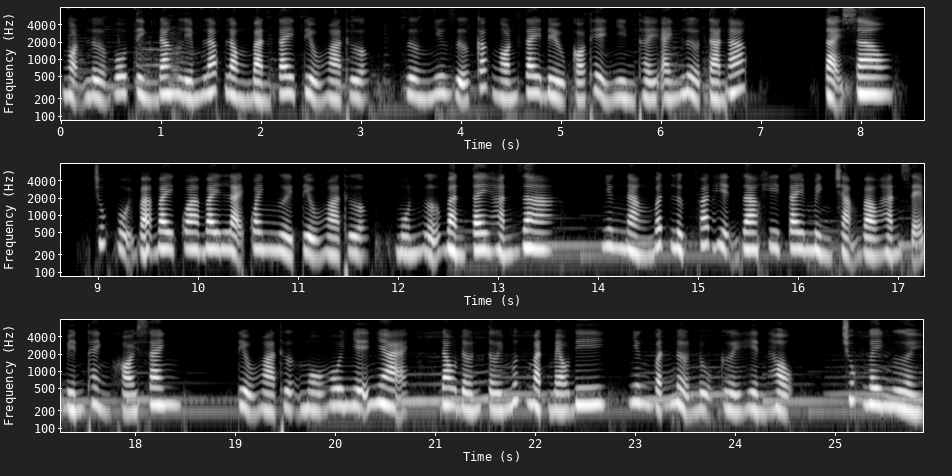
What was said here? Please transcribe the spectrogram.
Ngọn lửa vô tình đang liếm láp lòng bàn tay tiểu hòa thượng, dường như giữa các ngón tay đều có thể nhìn thấy ánh lửa tàn ác. Tại sao? Trúc vội vã bay qua bay lại quanh người tiểu hòa thượng, muốn ngỡ bàn tay hắn ra. Nhưng nàng bất lực phát hiện ra khi tay mình chạm vào hắn sẽ biến thành khói xanh. Tiểu hòa thượng mồ hôi nhễ nhại, đau đớn tới mức mặt méo đi, nhưng vẫn nở nụ cười hiền hậu. Trúc ngây người,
